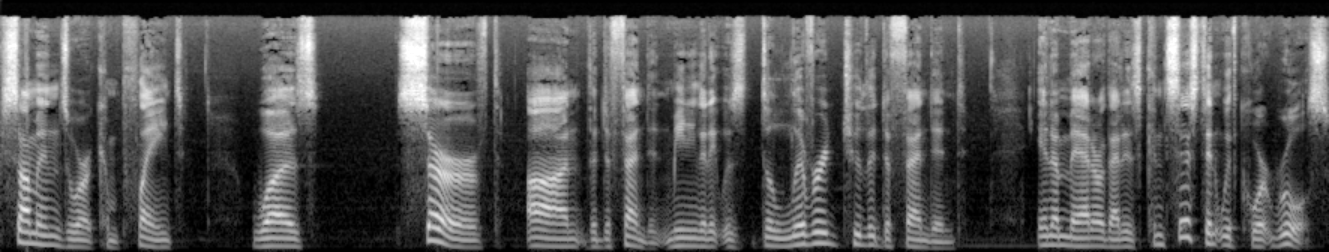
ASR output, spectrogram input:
summons or a complaint was served on the defendant, meaning that it was delivered to the defendant in a manner that is consistent with court rules.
